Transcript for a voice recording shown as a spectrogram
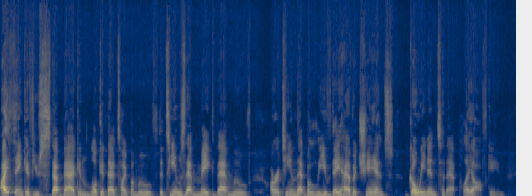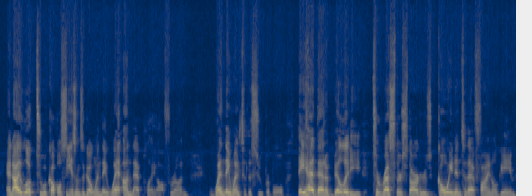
I think if you step back and look at that type of move, the teams that make that move are a team that believe they have a chance going into that playoff game. And I looked to a couple seasons ago when they went on that playoff run, when they went to the Super Bowl, they had that ability to rest their starters going into that final game.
